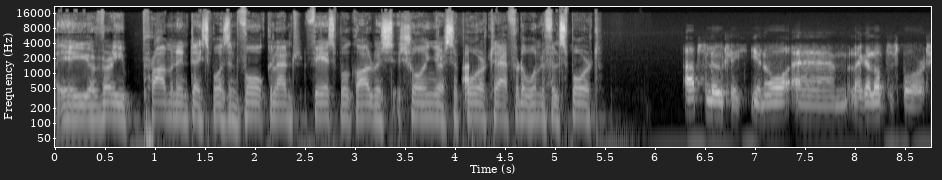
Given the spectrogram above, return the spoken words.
uh, you're very prominent, I suppose, and vocal on Facebook, always showing your support uh, for the wonderful sport. Absolutely, you know, um, like I love the sport,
